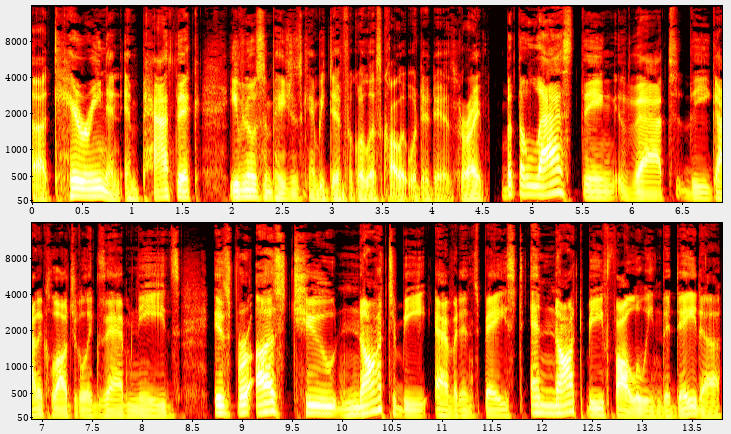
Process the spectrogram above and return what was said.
uh, caring and empathic, even though some patients can be difficult. Let's call it what it is, all right? But the last thing that the gynecological exam needs is for us to not be evidence based and not be following the data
